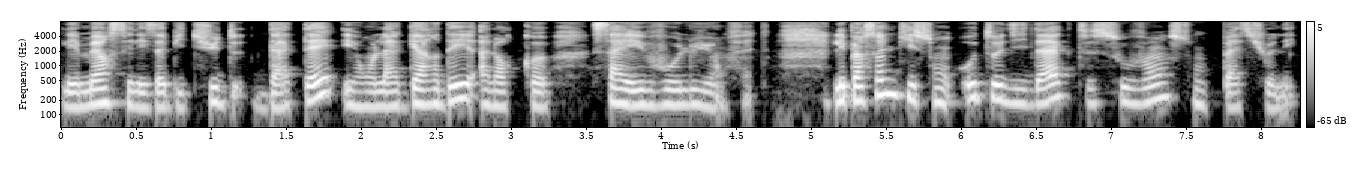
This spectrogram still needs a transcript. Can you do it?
les mœurs et les habitudes dataient et on l'a gardé alors que ça évolue en fait. Les personnes qui sont autodidactes souvent sont passionnées.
